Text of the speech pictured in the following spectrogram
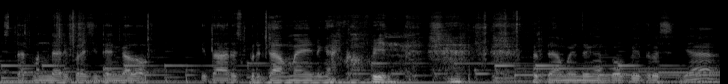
statement dari presiden kalau kita harus berdamai dengan covid. Berdamai dengan covid. Terus ya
